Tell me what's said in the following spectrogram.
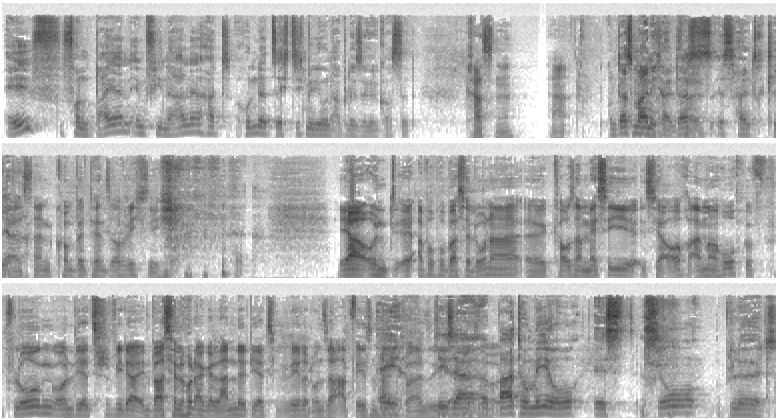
Elf von Bayern im Finale hat 160 Millionen Ablöse gekostet. Krass, ne? Ja. Und das meine ja, ich halt, das ist, halt, ist halt clever. Da ist dann Kompetenz auch wichtig. Ja, ja und äh, apropos Barcelona, äh, Causa Messi ist ja auch einmal hochgeflogen und jetzt wieder in Barcelona gelandet, jetzt während unserer Abwesenheit Ey, quasi. Dieser also, Bartomeo ist so blöd.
